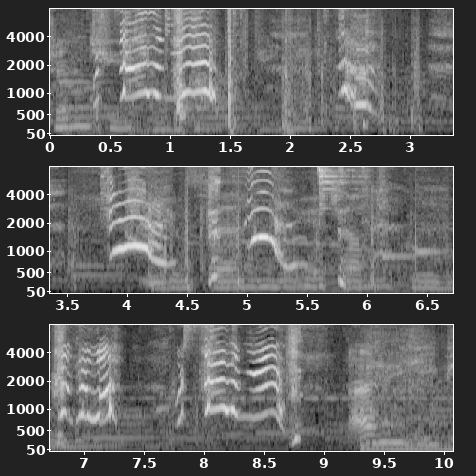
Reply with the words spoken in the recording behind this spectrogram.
春去秋来陪你，只有三月照顾你。我杀了你！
